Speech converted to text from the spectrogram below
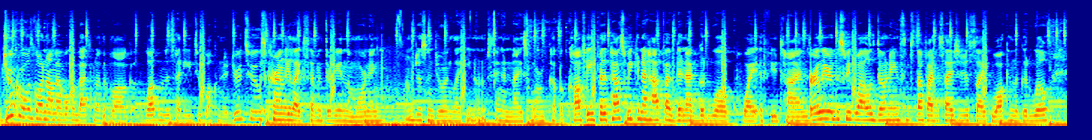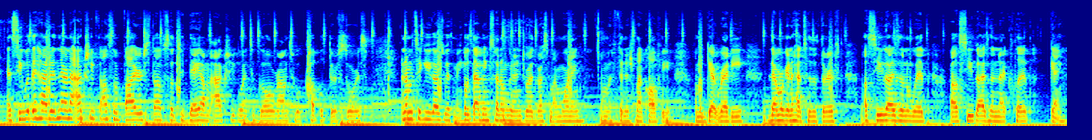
Drew crew, what's going on man? Welcome back to another vlog. Welcome to side YouTube, welcome to Drew DrewTube. It's currently like 7.30 in the morning. I'm just enjoying like, you know what I'm saying, a nice warm cup of coffee. For the past week and a half, I've been at Goodwill quite a few times. Earlier this week while I was donating some stuff, I decided to just like walk in the Goodwill and see what they had in there and I actually found some fire stuff. So today I'm actually going to go around to a couple thrift stores and I'm gonna take you guys with me. With that being said, I'm gonna enjoy the rest of my morning. I'm gonna finish my coffee. I'm gonna get ready. Then we're gonna head to the thrift. I'll see you guys in a whip. I'll see you guys in the next clip. Gang.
